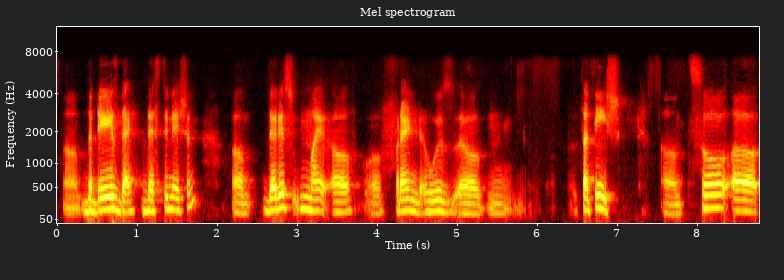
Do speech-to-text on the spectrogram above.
uh, the day's de- destination um, there is my uh, uh, friend who is uh, mm, satish. Um, so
